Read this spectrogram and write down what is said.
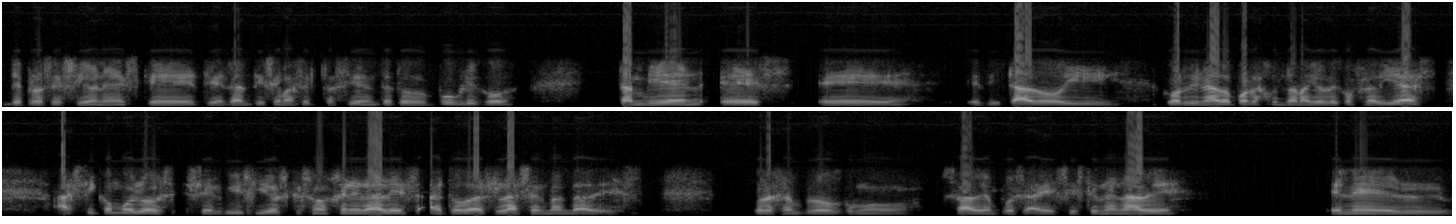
de procesiones que tiene tantísima aceptación entre todo el público, también es eh, editado y coordinado por la Junta Mayor de Cofradías, así como los servicios que son generales a todas las hermandades. Por ejemplo, como saben, pues existe una nave en el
